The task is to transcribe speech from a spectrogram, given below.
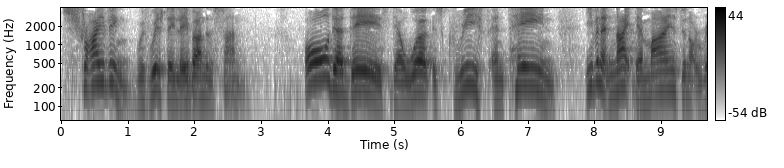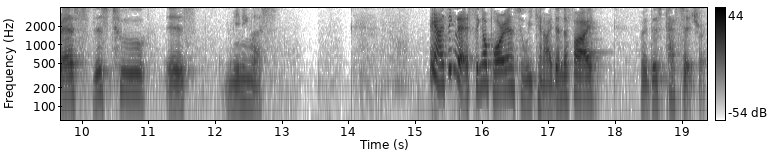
striving with which they labor under the sun? All their days, their work is grief and pain. Even at night, their minds do not rest. This too is meaningless. Yeah, I think that as Singaporeans, we can identify with this passage, right?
